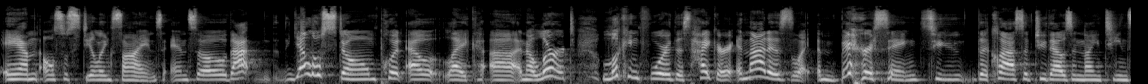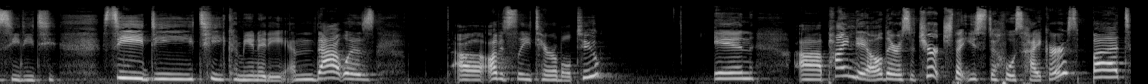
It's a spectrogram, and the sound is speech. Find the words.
and also stealing signs. And so that Yellowstone put out like uh, an alert looking for this hiker, and that is like embarrassing to the class of 2019 CDT CDT community, and that was uh, obviously terrible too. In uh, Pinedale, there's a church that used to host hikers, but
